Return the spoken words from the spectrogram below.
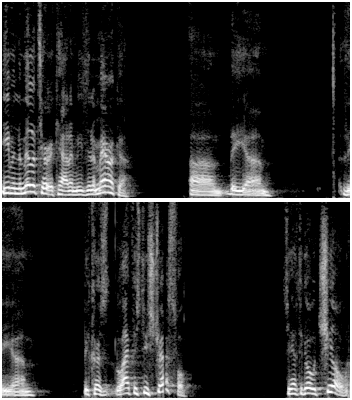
Even the military academies in America. Um, the um, the um, because life is too stressful. So you have to go chill.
